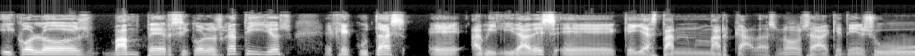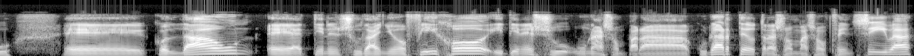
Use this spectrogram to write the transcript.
Y con los bumpers y con los gatillos ejecutas eh, habilidades eh, que ya están marcadas, ¿no? O sea, que tienen su eh, cooldown, tienen su daño fijo y tienes su, unas son para curarte, otras son más ofensivas,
